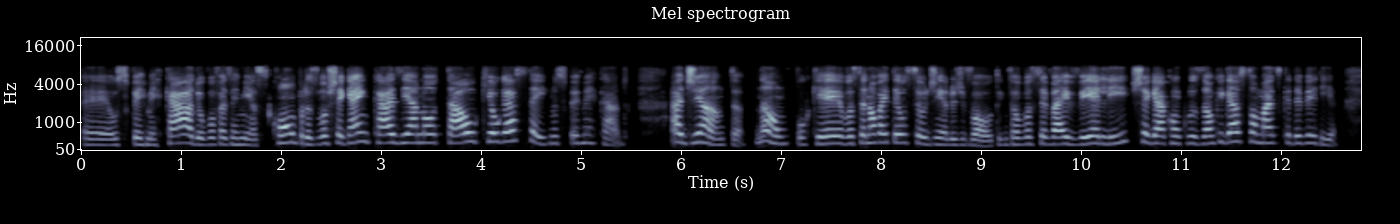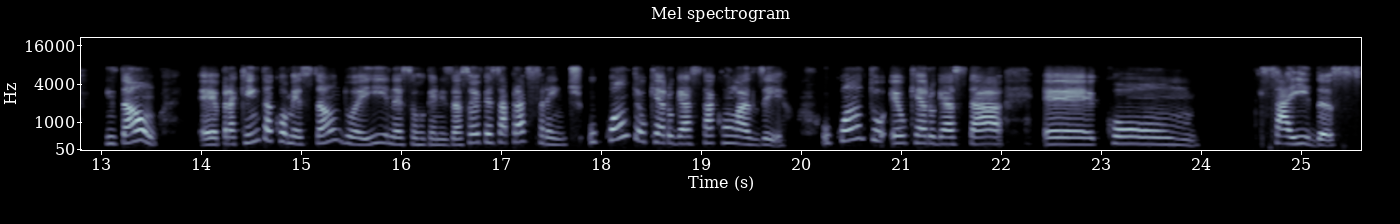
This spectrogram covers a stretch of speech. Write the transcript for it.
é, o supermercado, eu vou fazer minhas compras, vou chegar em casa e anotar o que eu gastei no supermercado. Adianta? Não, porque você não vai ter o seu dinheiro de volta. Então você vai ver ali, chegar à conclusão que gastou mais do que deveria. Então, é, para quem está começando aí nessa organização, é pensar para frente. O quanto eu quero gastar com lazer? O quanto eu quero gastar é, com saídas,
